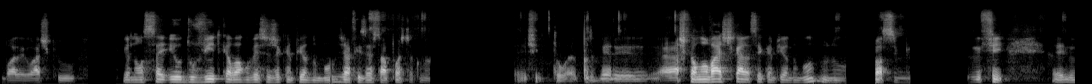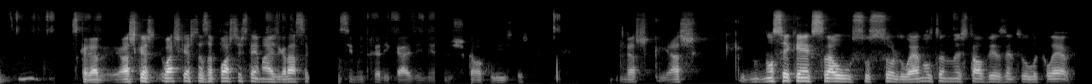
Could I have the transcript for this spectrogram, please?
embora eu acho que o, eu não sei, eu duvido que ele alguma vez seja campeão do mundo, já fiz esta aposta com enfim, estou a prever, eh, acho que ele não vai chegar a ser campeão do mundo no próximo, enfim, eh, se calhar, eu acho que, eu acho que estas apostas têm mais graça, assim, muito radicais e menos calculistas. Acho que, acho que, não sei quem é que será o sucessor do Hamilton, mas talvez entre o Leclerc,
